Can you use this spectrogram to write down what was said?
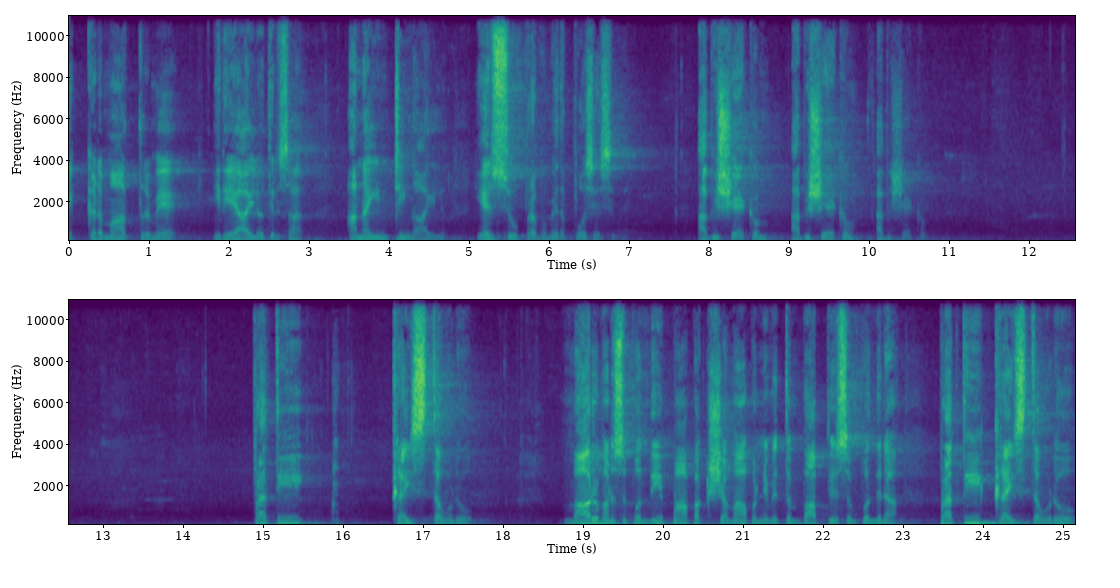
ఇక్కడ మాత్రమే. ఇదే ఆయిల్ తెలుసా? అనైంటింగ్ ఆయిల్. యేసు ప్రభు మీద పోసేసింది. అభిషేకం అభిషేకం అభిషేకం. ప్రతి క్రైస్తవుడు మారు మనసు పొంది పాప క్షమాపణ నిమిత్తం బాప్తీసం పొందిన ప్రతి క్రైస్తవుడు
